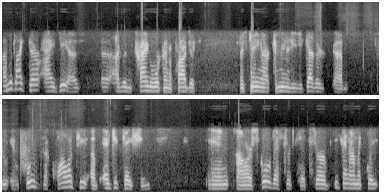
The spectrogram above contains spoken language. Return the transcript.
I would like their ideas. Uh, I've been trying to work on a project that's getting our community together um, to improve the quality of education in our school districts that serve economically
